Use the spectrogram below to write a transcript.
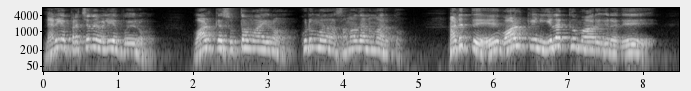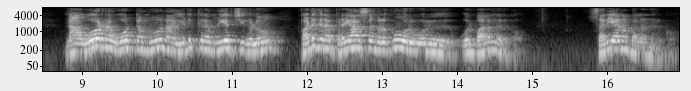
நிறைய பிரச்சனை வெளியே போயிடும் வாழ்க்கை சுத்தமாயிரும். குடும்பம் சமாதானமாக இருக்கும். அடுத்து வாழ்க்கையின் இலக்கு மாறுகிறது. நான் ஓடுற ஓட்டமும் நான் எடுக்கிற முயற்சிகளும் படுகிற பிரயாசங்களுக்கும் ஒரு ஒரு ஒரு பலன் இருக்கும். சரியான பலன் இருக்கும்.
